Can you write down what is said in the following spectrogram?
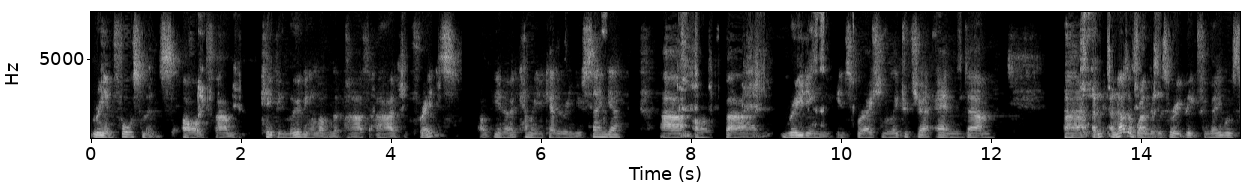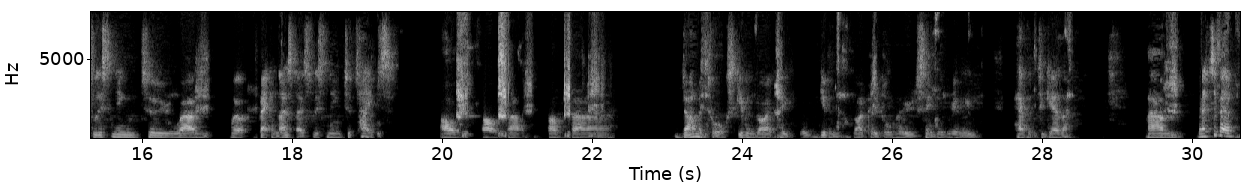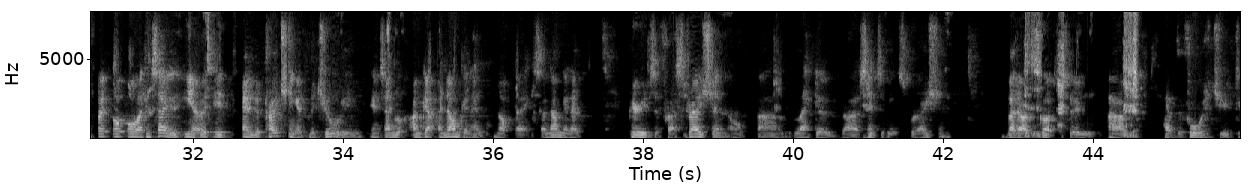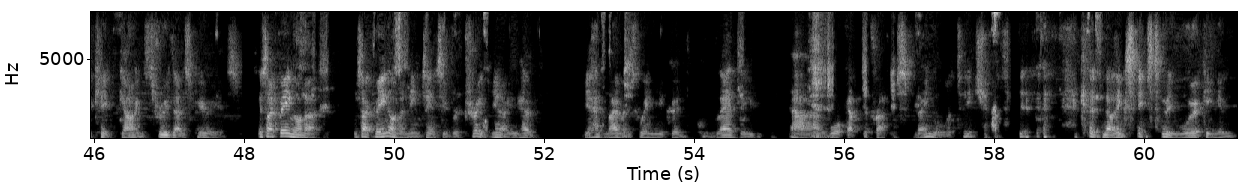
reinforcements of um, keeping moving along the path are friends, of you know coming together in your sangha, uh, of uh, reading inspirational literature, and um, uh, an, another one that was very big for me was listening to um, well back in those days listening to tapes of of, uh, of uh, Dharma talks given by people, given by people who seem to really have it together. Um, that's about but all all I can say. You know, it, and approaching it maturely and, and saying, look, I'm go- I know I'm going to have knockbacks. I know I'm going to have periods of frustration, of uh, lack of uh, sense of inspiration, but I've got to um, have the fortitude to keep going through those periods. It's like being on a it's like being on an intensive retreat. You know, you have you have moments when you could gladly uh, walk up the front and strangle the teacher because nothing seems to be working and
